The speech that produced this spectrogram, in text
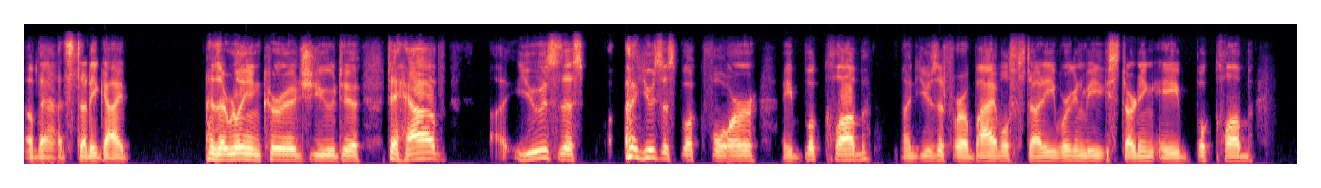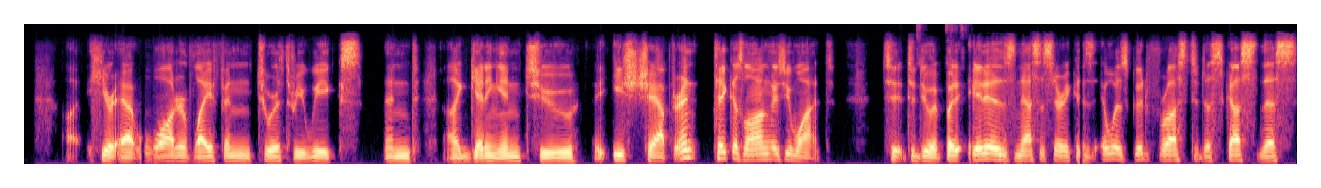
of that study guide. As I really encourage you to to have uh, use this use this book for a book club. I'd use it for a Bible study. We're going to be starting a book club uh, here at Water of Life in two or three weeks and uh, getting into each chapter and take as long as you want to, to do it. But it is necessary because it was good for us to discuss this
